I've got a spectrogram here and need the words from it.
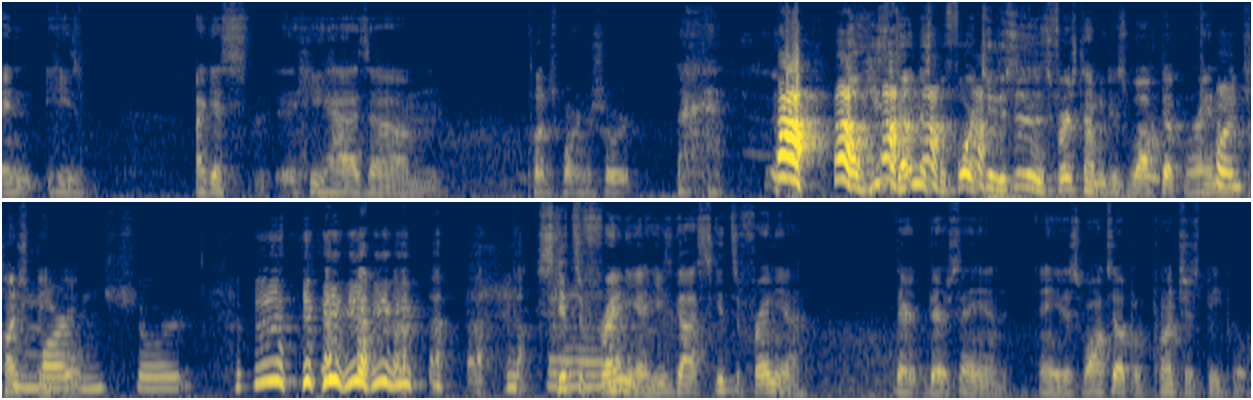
and he's I guess he has um Punch Martin short. oh he's done this before too. This isn't his first time. He just walked up and randomly Punch punched people. Martin Short. Schizophrenia. He's got schizophrenia. They're they're saying, and he just walks up and punches people.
